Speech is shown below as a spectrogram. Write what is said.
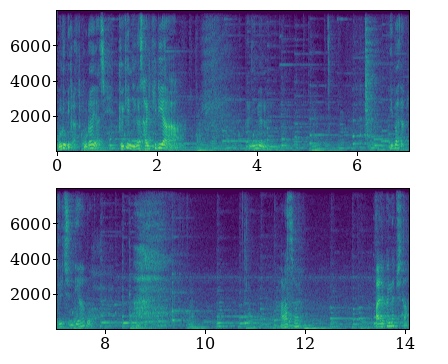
무릎이라도 꿇어야지. 그게 네가 살 길이야. 아니면은 이 바닥 들 준비하고 알았어요. 빨리 끝냅시다.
